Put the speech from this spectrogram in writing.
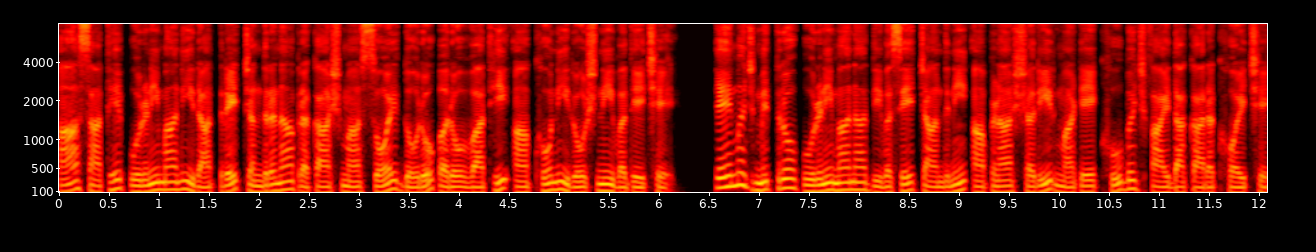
આ સાથે પૂર્ણિમાની રાત્રે ચંદ્રના પ્રકાશમાં સોય દોરો પરોવવાથી આંખોની રોશની વધે છે. તેમજ મિત્રો, પૂર્ણિમાના દિવસે ચાંદની આપણા શરીર માટે ખૂબ જ ફાયદાકારક હોય છે.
